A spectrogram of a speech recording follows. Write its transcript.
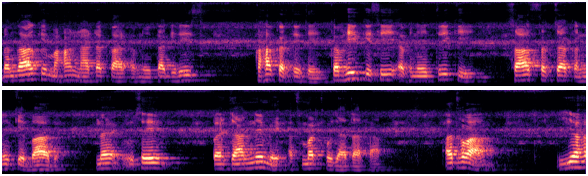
बंगाल के महान नाटककार अभिनेता गिरीश कहा करते थे, कभी किसी अभिनेत्री की साथ सच्चा करने के बाद मैं उसे पहचानने में असमर्थ हो जाता था। अथवा यह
